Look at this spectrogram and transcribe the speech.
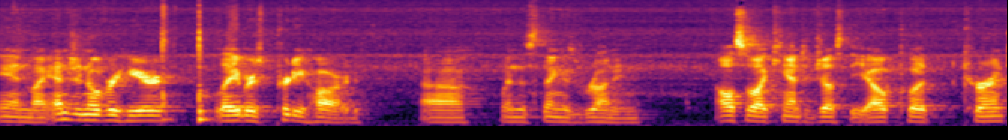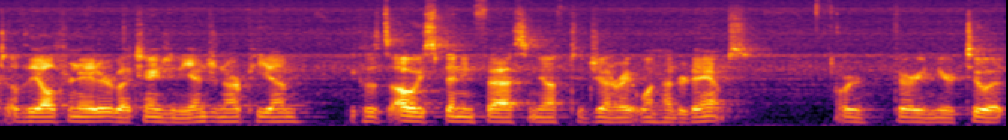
And my engine over here labors pretty hard uh, when this thing is running. Also, I can't adjust the output current of the alternator by changing the engine RPM because it's always spinning fast enough to generate 100 amps, or very near to it.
